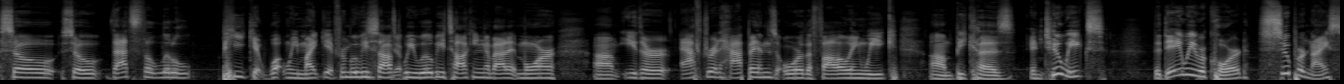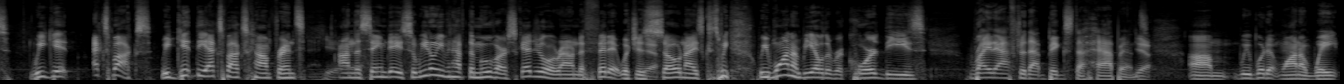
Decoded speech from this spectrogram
so, so that's the little peek at what we might get from Ubisoft. Yep. We will be talking about it more um, either after it happens or the following week, um, because in two weeks, the day we record, super nice, we get Xbox. We get the Xbox conference on the same day, so we don't even have to move our schedule around to fit it, which is Yeah. so nice because we we want to be able to record these right after that big stuff happens. Yeah. Um, we wouldn't want to wait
